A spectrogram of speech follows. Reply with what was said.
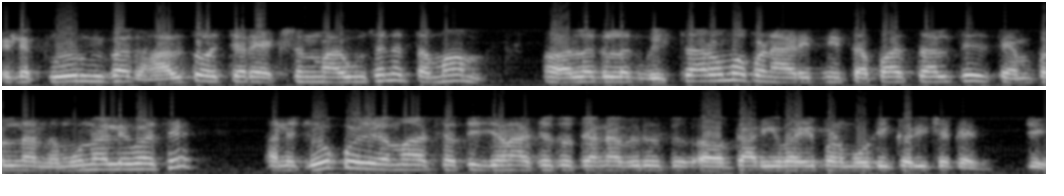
એટલે ફ્લોર વિભાગ હાલ તો અત્યારે એક્શનમાં આવ્યું છે ને તમામ અલગ અલગ વિસ્તારોમાં પણ આ રીતની તપાસ ચાલશે, સેમ્પલના નમૂના લેવા છે અને જો કોઈ એમાં ક્ષતિ જણાશે તો તેના વિરુદ્ધ કાર્યવાહી પણ મોટી કરી શકે છે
